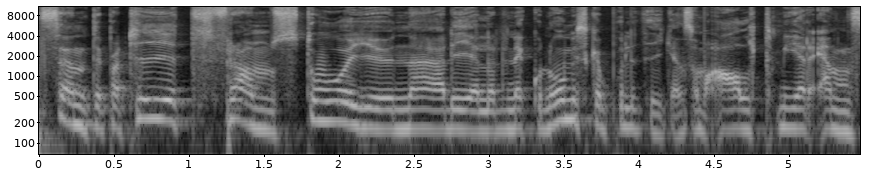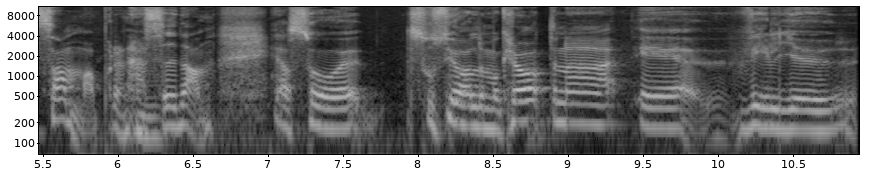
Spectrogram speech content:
Centerpartiet framstår ju när det gäller den ekonomiska politiken som allt mer ensamma på den här mm. sidan. Alltså, Socialdemokraterna eh, vill ju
